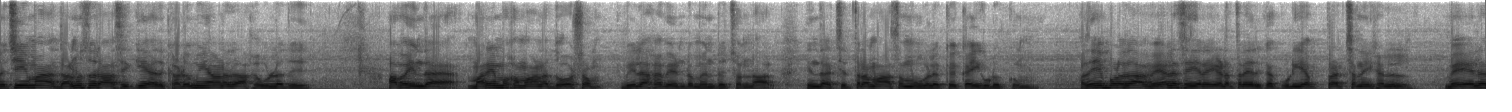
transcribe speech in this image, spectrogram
நிச்சயமாக தனுசு ராசிக்கு அது கடுமையானதாக உள்ளது. அப்போ இந்த மறைமுகமான தோஷம் விலக வேண்டும் என்று சொன்னால் இந்த சித்திர மாதம் உங்களுக்கு கை கொடுக்கும். அதே போல தான் வேலை செய்கிற இடத்துல இருக்கக்கூடிய பிரச்சனைகள் வேலை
